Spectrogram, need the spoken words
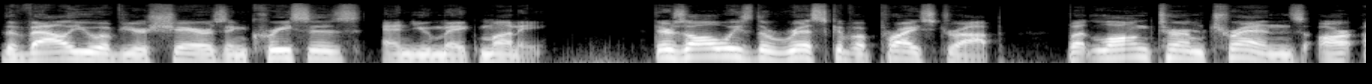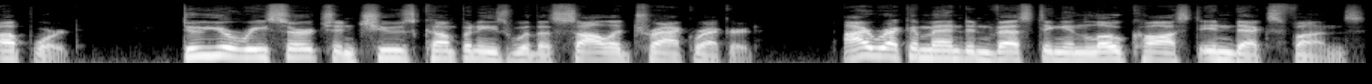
the value of your shares increases and you make money. There's always the risk of a price drop, but long-term trends are upward. Do your research and choose companies with a solid track record. I recommend investing in low-cost index funds.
